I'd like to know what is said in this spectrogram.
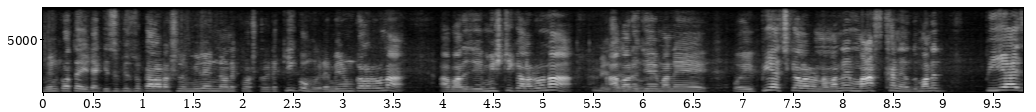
মেন কথা এটা কিছু কিছু কালার আসলে মিলেন না, অনেক কষ্ট। এটা কি কম? এটা মেরুন কালারও না? আবার যে মিষ্টি কালারও না আবার যে মানে ওই পেঁয়াজ কালারও না মানে মাঝখানে মানে পেঁয়াজ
